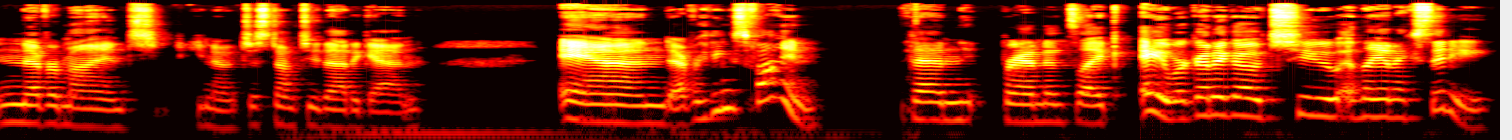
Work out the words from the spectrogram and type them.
Never mind. You know, just don't do that again." And everything's fine. Then Brandon's like, "Hey, we're gonna go to Atlantic City.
